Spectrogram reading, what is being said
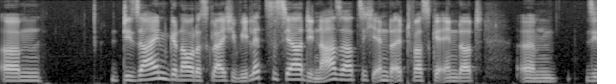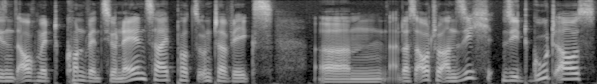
Ähm, Design genau das gleiche wie letztes Jahr. Die Nase hat sich etwas geändert. Ähm, sie sind auch mit konventionellen Sidepods unterwegs. Ähm, das Auto an sich sieht gut aus,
